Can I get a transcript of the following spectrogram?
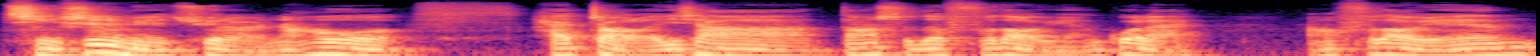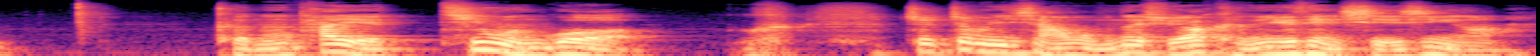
寝室里面去了，然后还找了一下当时的辅导员过来。然后辅导员可能他也听闻过，这这么一想，我们的学校可能有点邪性啊，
